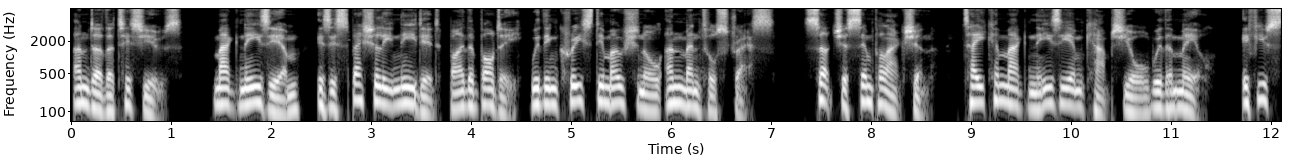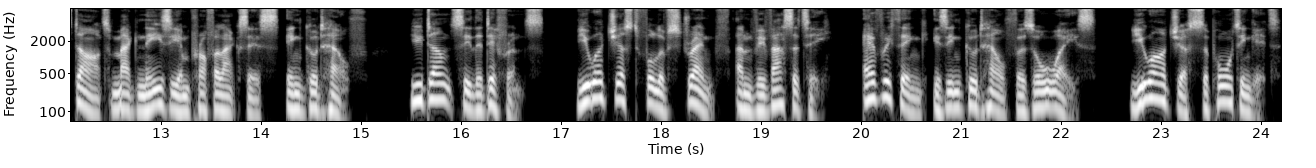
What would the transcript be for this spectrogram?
and other tissues. Magnesium is especially needed by the body with increased emotional and mental stress. Such a simple action. Take a magnesium capsule with a meal. If you start magnesium prophylaxis in good health, you don't see the difference. You are just full of strength and vivacity. Everything is in good health as always. You are just supporting it.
